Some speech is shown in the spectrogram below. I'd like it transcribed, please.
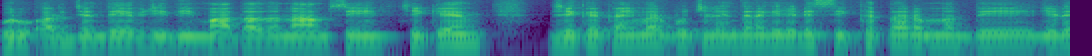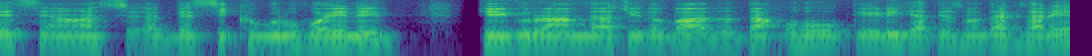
ਗੁਰੂ ਅਰਜਨ ਦੇਵ ਜੀ ਦੀ ਮਾਤਾ ਦਾ ਨਾਮ ਸੀ, ਠੀਕ ਹੈ? ਜੇਕਰ ਕਈ ਵਾਰ ਪੁੱਛ ਲੈਂਦੇ ਨੇ ਕਿ ਜਿਹੜੇ ਸਿੱਖ ਧਰਮ ਦੇ ਜਿਹੜੇ ਅੱਗੇ ਸਿੱਖ ਗੁਰੂ ਹੋਏ ਨੇ, ਸ੍ਰੀ ਗੁਰੂ ਰਾਮਦਾਸ ਜੀ ਤੋਂ ਬਾਅਦ ਤਾਂ ਉਹ ਕਿਹੜੀ ਜਾਤੀ ਸੰਬੰਧ ਰੱਖ ਸਾਰੇ?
